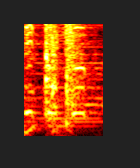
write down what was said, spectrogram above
magical super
